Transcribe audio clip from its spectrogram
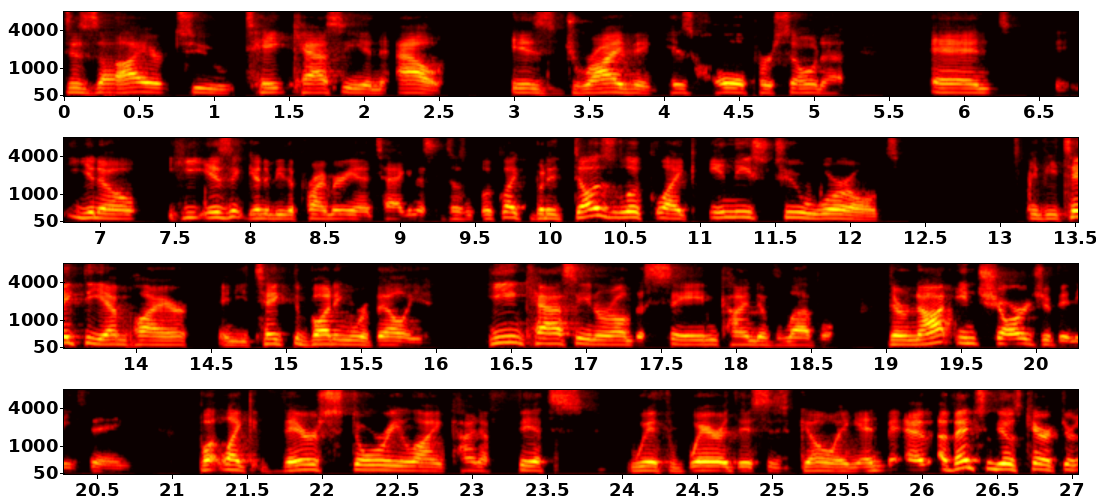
desire to take Cassian out is driving his whole persona. And, you know, he isn't going to be the primary antagonist, it doesn't look like, but it does look like in these two worlds, if you take the Empire and you take the budding rebellion, he and Cassian are on the same kind of level. They're not in charge of anything, but like their storyline kind of fits with where this is going. And eventually, those characters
